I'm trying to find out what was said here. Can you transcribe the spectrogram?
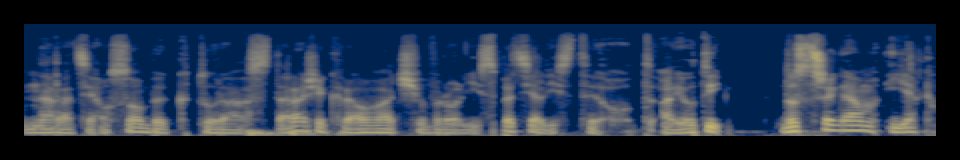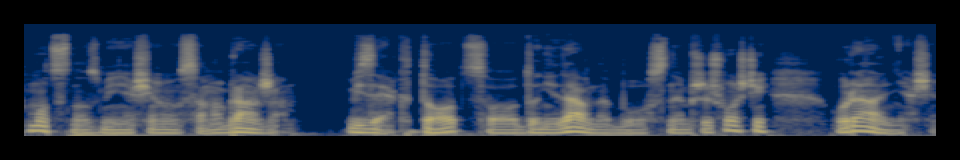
narracja osoby, która stara się kreować w roli specjalisty od IoT? Dostrzegam, jak mocno zmienia się sama branża. Widzę, jak to, co do niedawna było snem przyszłości, urealnia się.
